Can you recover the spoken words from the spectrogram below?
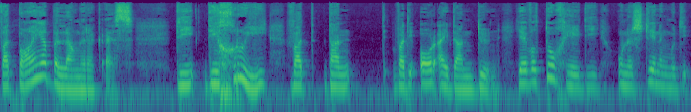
wat baie belangrik is, die die groei wat dan wat die RA dan doen. Jy wil tog hê die ondersteuning moet die,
